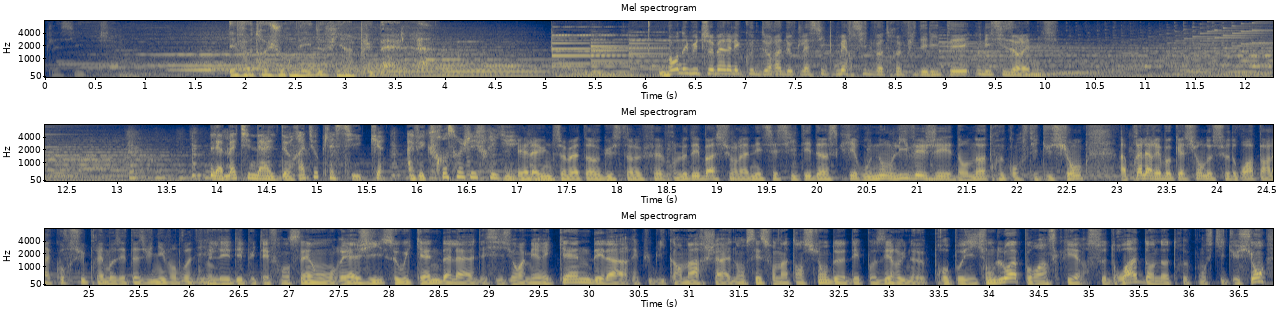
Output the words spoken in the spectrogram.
Classique. Et votre journée devient plus belle. Bon début de semaine à l'écoute de Radio Classique. Merci de votre fidélité. Il est 6h30. La matinale de Radio Classique avec François Geffrier. Et à la une ce matin, Augustin Lefebvre, le débat sur la nécessité d'inscrire ou non l'IVG dans notre Constitution après la révocation de ce droit par la Cour suprême aux États-Unis vendredi. Les députés français ont réagi ce week-end à la décision américaine dès la République en marche a annoncé son intention de déposer une proposition de loi pour inscrire ce droit dans notre Constitution.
